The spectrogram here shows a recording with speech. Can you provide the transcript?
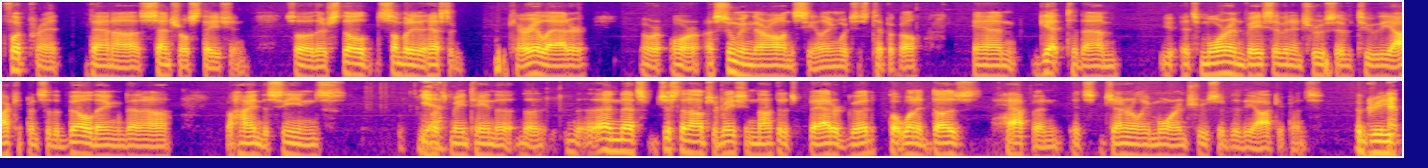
footprint than a central station. So there's still somebody that has to carry a ladder, or or assuming they're all on the ceiling, which is typical, and get to them. It's more invasive and intrusive to the occupants of the building than a behind the scenes. yeah. Let's maintain the, the and that's just an observation. Not that it's bad or good, but when it does happen, it's generally more intrusive to the occupants. Agreed.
